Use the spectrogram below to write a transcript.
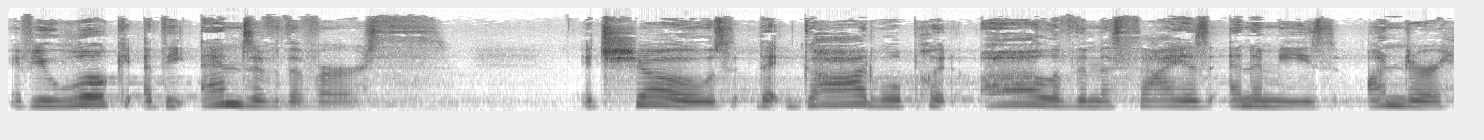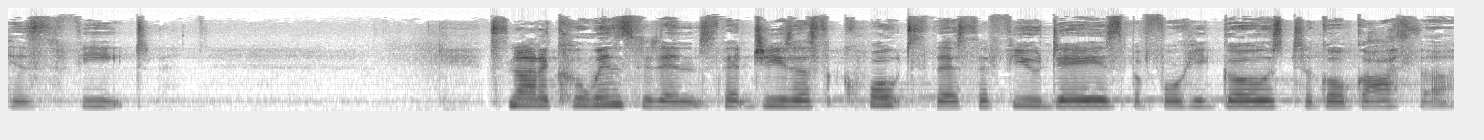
If you look at the end of the verse, it shows that God will put all of the Messiah's enemies under his feet. It's not a coincidence that Jesus quotes this a few days before he goes to Golgotha.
